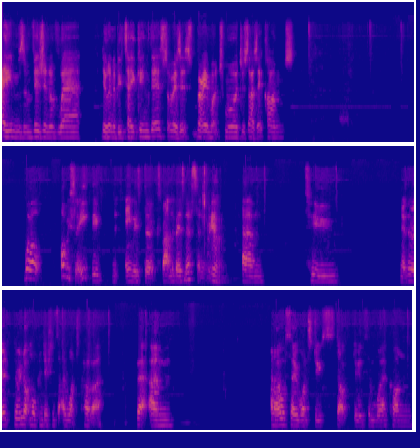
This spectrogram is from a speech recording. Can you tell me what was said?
aims and vision of where you're going to be taking this or is it very much more just as it comes? Well obviously the the aim is to expand the business and yeah. um, to you know there are there are a lot more conditions that I want to cover, but um, and I also want to do start doing some work on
